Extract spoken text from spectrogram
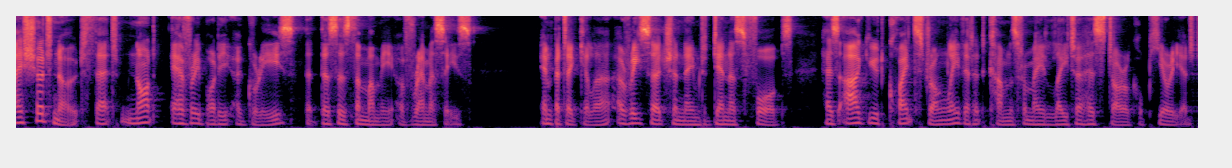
I should note that not everybody agrees that this is the mummy of Ramesses. In particular, a researcher named Dennis Forbes has argued quite strongly that it comes from a later historical period.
